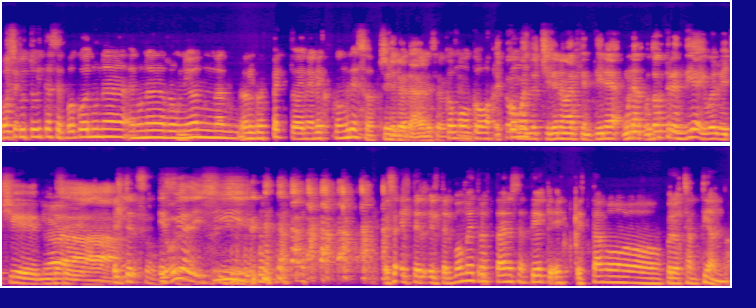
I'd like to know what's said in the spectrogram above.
entonces, Tú estuviste hace poco en una, en una reunión al, al respecto en el ex congreso. Sí. Notable esa Como- cuestión. como- es como como- cuando el chileno va a Argentina una, dos, tres días y vuelve, che, mira. El Te eso. voy a decir. El, ter- el termómetro está en el sentido de que es- estamos, pero chanteando.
